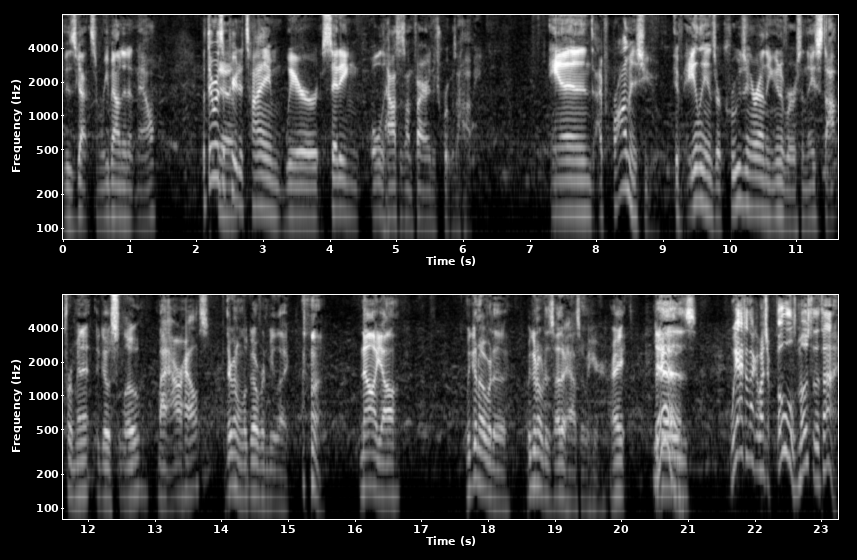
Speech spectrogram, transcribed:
is got some rebound in it now. But there was a period of time where setting old houses on fire in Detroit was a hobby. And I promise you, if aliens are cruising around the universe and they stop for a minute to go slow by our house, they're gonna look over and be like, huh, "No, y'all, we're going over to we're going over to this other house over here, right?" Yeah. Because we acting like a bunch of fools most of the time.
